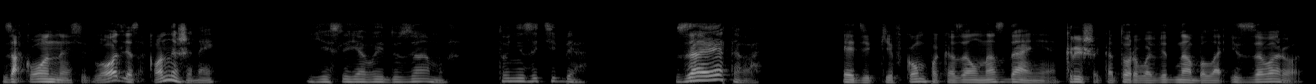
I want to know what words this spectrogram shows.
Законное седло для законной жены. Если я выйду замуж, то не за тебя. За этого. Эдик кивком показал на здание, крыша которого видна была из-за ворот,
